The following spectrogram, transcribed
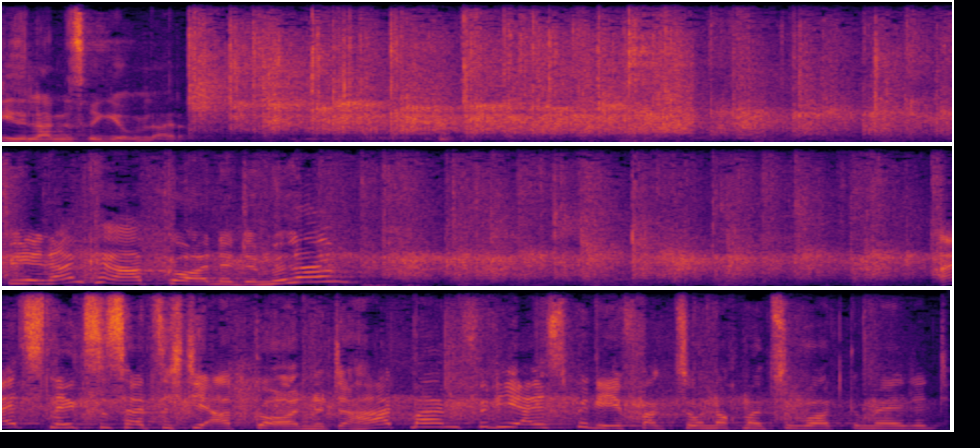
diese Landesregierung leider. Vielen Dank, Herr Abg. Müller. Als nächstes hat sich die Abg. Hartmann für die SPD-Fraktion noch einmal zu Wort gemeldet.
